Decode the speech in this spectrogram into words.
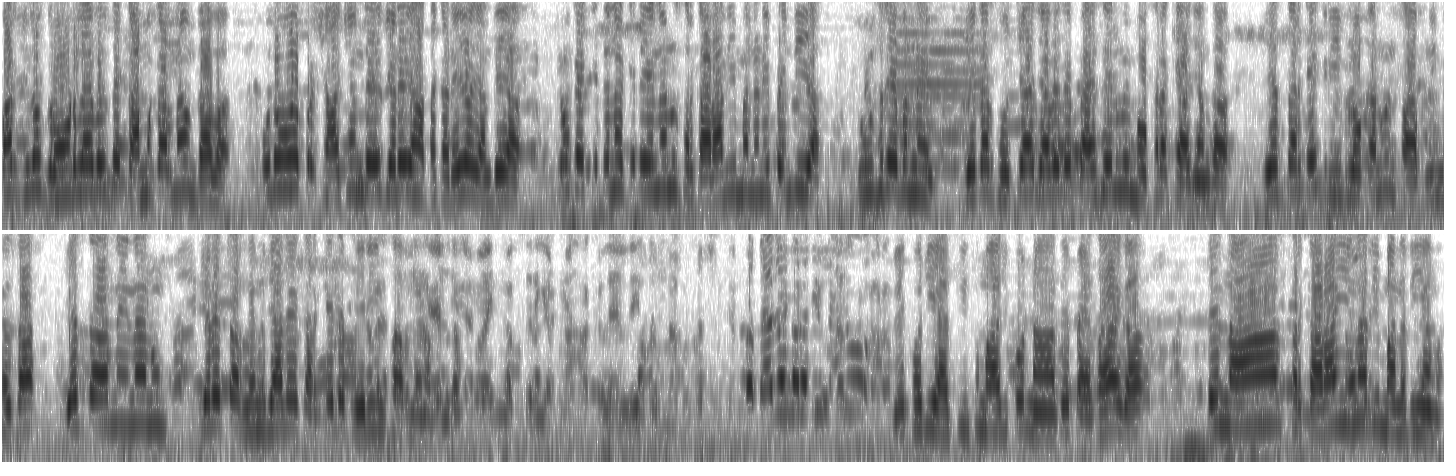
ਪਰ ਜਦੋਂ ਗਰਾਊਂਡ ਲੈਵਲ ਤੇ ਕੰਮ ਕਰਨਾ ਹੁੰਦਾ ਵਾ ਉਦੋਂ ਇਹ ਪ੍ਰਸ਼ਾਸਨ ਦੇ ਜਿਹੜੇ ਹੱਥ ਖੜੇ ਹੋ ਜਾਂਦੇ ਆ ਕਿਉਂਕਿ ਕਿਤੇ ਨਾ ਕਿਤੇ ਇਹਨਾਂ ਨੂੰ ਸਰਕਾਰਾਂ ਦੀ ਮੰਨਣੀ ਪੈਂਦੀ ਆ। ਦੂਸਰੇ ਬੰਨੇ ਜੇਕਰ ਸੋਚਿਆ ਜਾਵੇ ਤੇ ਪੈਸੇ ਨੂੰ ਵੀ ਮੁੱਖ ਰੱਖਿਆ ਜਾਂਦਾ। ਇਸ ਕਰਕੇ ਗਰੀਬ ਲੋਕਾਂ ਨੂੰ ਇਨਸਾਫ ਨਹੀਂ ਮਿਲਦਾ। ਜਿਸ ਕਾਰਨ ਇਹਨਾਂ ਨੂੰ ਜਿਹੜੇ ਧਰਨੇ ਮਜਾਦੇ ਕਰਕੇ ਤੇ ਫੇਰ ਹੀ ਇਨਸਾਫ ਲੈਣਾ ਪੈਂਦਾ ਐਸੀ ਸਮਾਜ ਨੂੰ ਅਕਸਰ ਹੀ ਆਪਣਾ ਹੱਕ ਲੈਣ ਲਈ ਧਰਨਾ ਪ੍ਰਦਰਸ਼ਨ ਕਰਨਾ ਪੈਂਦਾ ਕਿਉਂਕਿ ਉਹਦਾ ਸਰਕਾਰਾਂ। ਵੇਖੋ ਜੀ ਐਸੀ ਸਮਾਜ ਕੋ ਨਾ ਤੇ ਪੈਸਾ ਹੈਗਾ ਤੇ ਨਾ ਸਰਕਾਰਾਂ ਹੀ ਇਹਨਾਂ ਦੀ ਮੰਨਦੀਆਂ ਵਾ।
